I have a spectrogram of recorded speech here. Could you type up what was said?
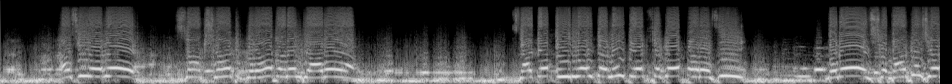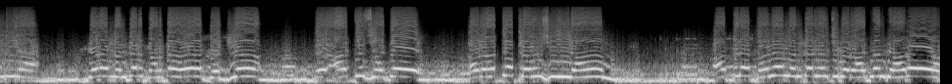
ਅਸੀਂ ਉਹਦੇ ਸਾਖਸ਼ਾਤ ਗਵਾਹ ਬਣਨ ਜਾ ਰਹੇ ਹਾਂ। ਸਾਡੇ ਪੂਰਵਜ ਤਾਂ ਨਹੀਂ ਦੇਖ ਸਕੇ, ਪਰ ਅਸੀਂ ਬੜੇ ਸੁਭਾਗਸ਼ਾਲੀ ਆ ਜਿਹੜਾ ਮੰਦਰ ਬਣਦਾ ਹੋਇਆ ਦੇਖਿਆ ਤੇ ਅੱਜ ਸਾਡੇ ਅਰਾਧੇ ਪ੍ਰਭੂ ਸ਼੍ਰੀ ਰਾਮ ਆਪਣੇ ਭਲੇ ਮੰਦਰ ਵਿੱਚ ਵਿਰਾਜਣ ਜਾ ਰਹੇ ਆ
